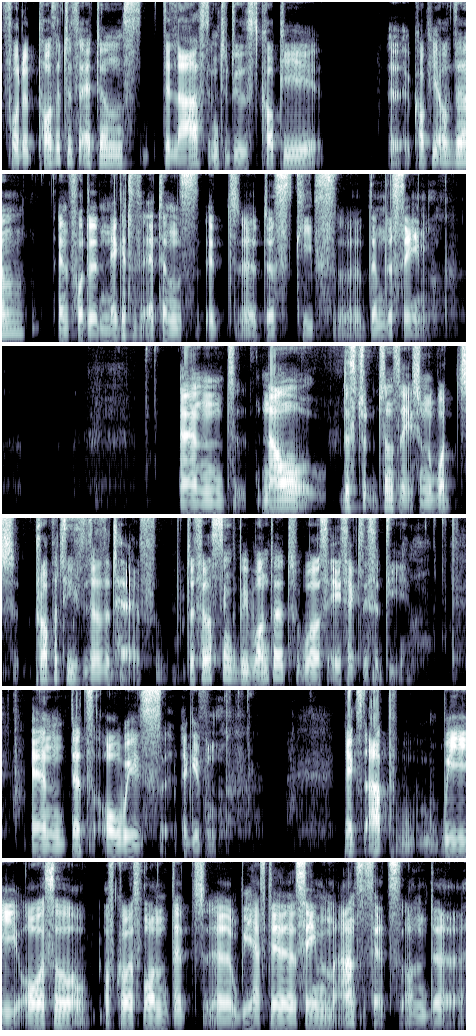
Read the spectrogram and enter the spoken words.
for the positive atoms the last introduced copy uh, copy of them, and for the negative atoms it uh, just keeps uh, them the same. And now this tr translation, what properties does it have? The first thing that we wanted was acyclicity, and that's always a given. Next up, we also, of course, want that uh, we have the same answer sets on the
